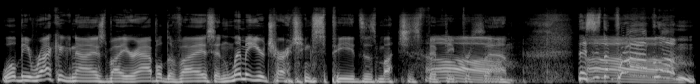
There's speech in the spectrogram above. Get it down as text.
will be recognized by your Apple device and limit your charging speeds as much as 50%. This is the problem.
